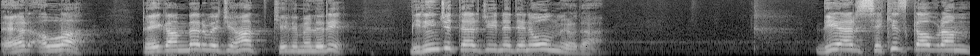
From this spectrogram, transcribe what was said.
Eğer Allah, peygamber ve cihat kelimeleri, birinci tercih nedeni olmuyor da, diğer sekiz kavram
